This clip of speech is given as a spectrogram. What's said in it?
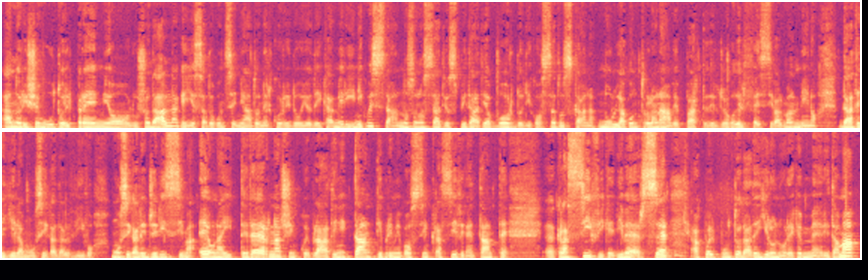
hanno ricevuto il premio Lucio Dalla che gli è stato consegnato nel corridoio dei Camerini, quest'anno sono stati ospitati a bordo di Costa Toscana, nulla contro la nave, parte del gioco del festival, ma almeno dategli la musica dal vivo. Musica leggerissima, è una hit eterna, 5 platini, tanti primi posti in classifica, in tante eh, classifiche diverse, a quel punto dategli l'onore che merita, ma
